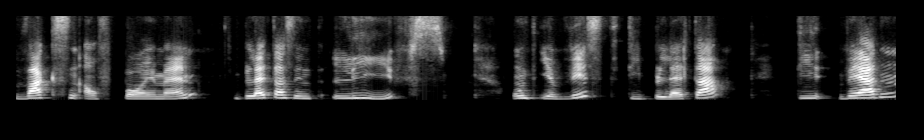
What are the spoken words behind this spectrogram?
wachsen auf Bäumen. Blätter sind Leaves. Und ihr wisst, die Blätter, die werden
